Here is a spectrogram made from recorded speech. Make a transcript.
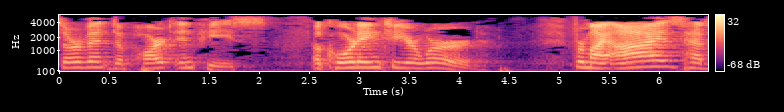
servant depart in peace according to your word. For my eyes have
